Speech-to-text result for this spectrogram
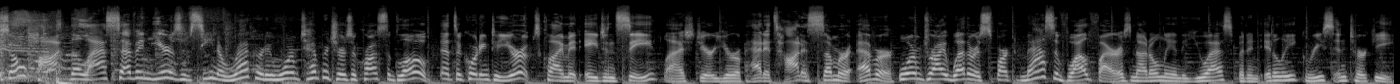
So hot, the last seven years have seen a record in warm temperatures across the globe. That's according to Europe's climate agency. Last year, Europe had its hottest summer ever. Warm, dry weather has sparked massive wildfires not only in the U.S., but in Italy, Greece, and Turkey.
